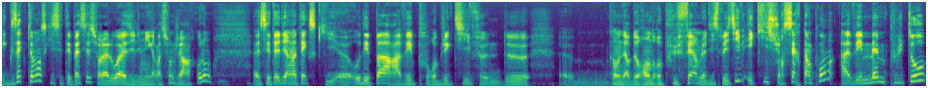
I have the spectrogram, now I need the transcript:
exactement ce qui s'était passé sur la loi asile-immigration de Gérard Collomb, euh, c'est-à-dire un texte qui euh, au départ avait pour objectif de comment dire de rendre plus ferme le dispositif et qui sur certains points avait même plutôt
